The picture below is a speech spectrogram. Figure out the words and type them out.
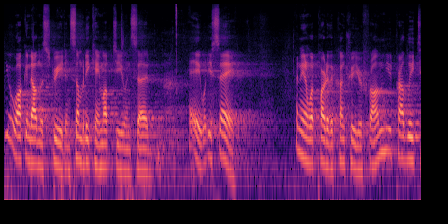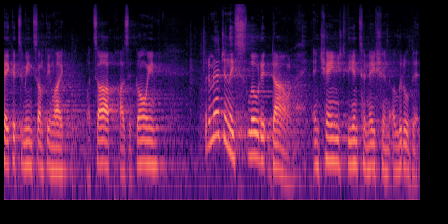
You were walking down the street and somebody came up to you and said, Hey, what do you say? Depending on what part of the country you're from, you'd probably take it to mean something like, What's up? How's it going? But imagine they slowed it down and changed the intonation a little bit.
